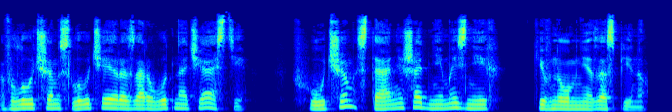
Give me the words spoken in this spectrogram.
В лучшем случае разорвут на части. В худшем станешь одним из них», – кивнул мне за спину.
